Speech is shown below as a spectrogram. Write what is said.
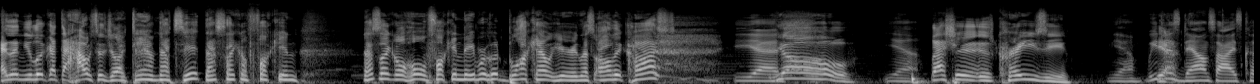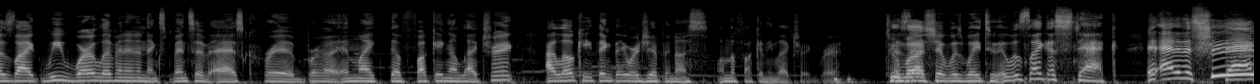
And then you look at the houses, you're like, damn, that's it. That's like a fucking, that's like a whole fucking neighborhood block out here, and that's all it costs. Yes. Yo, Yeah. that shit is crazy. Yeah. We Yeah. just downsized because, like, we were living in an expensive ass crib, bruh. And, like, the fucking electric, I low key think they were jipping us on the fucking electric, bruh. Too 'Cause That shit was way too, it was like a stack. It added a stack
